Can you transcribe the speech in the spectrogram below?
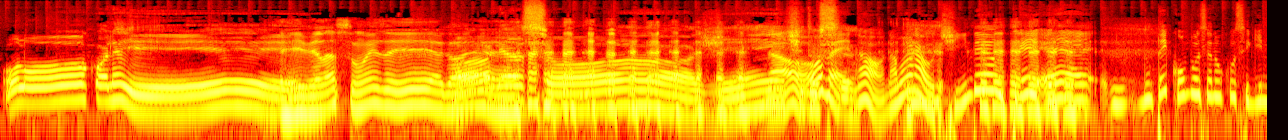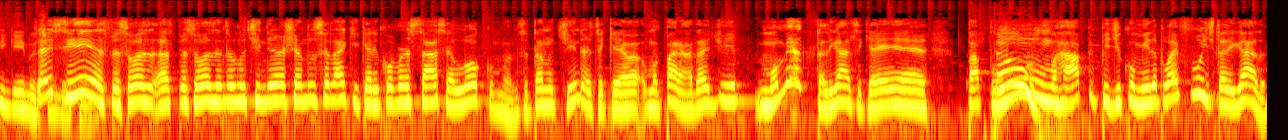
Ô louco, olha aí! Revelações aí, agora. Olha só, gente. Não, velho, não, na moral, o Tinder é, é, não tem como você não conseguir ninguém no Tem Tinder. sim, cara. as pessoas, as pessoas entram no Tinder achando, sei lá, que querem conversar, você é louco, mano. Você tá no Tinder, você quer uma parada de momento, tá ligado? Você quer é, papo Então- rápido, pedir comida pro iFood, tá ligado?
